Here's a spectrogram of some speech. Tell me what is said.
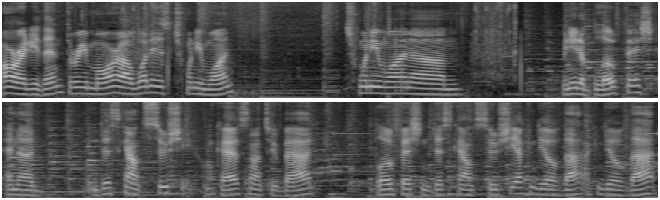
Alrighty then, three more. Uh, what is 21? 21, um, we need a blowfish and a discount sushi. Okay, that's not too bad. Blowfish and discount sushi. I can deal with that. I can deal with that.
